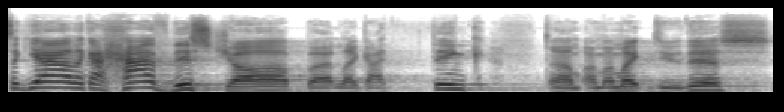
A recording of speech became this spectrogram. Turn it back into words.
it's like, yeah, like I have this job, but like I think um, I might do this.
